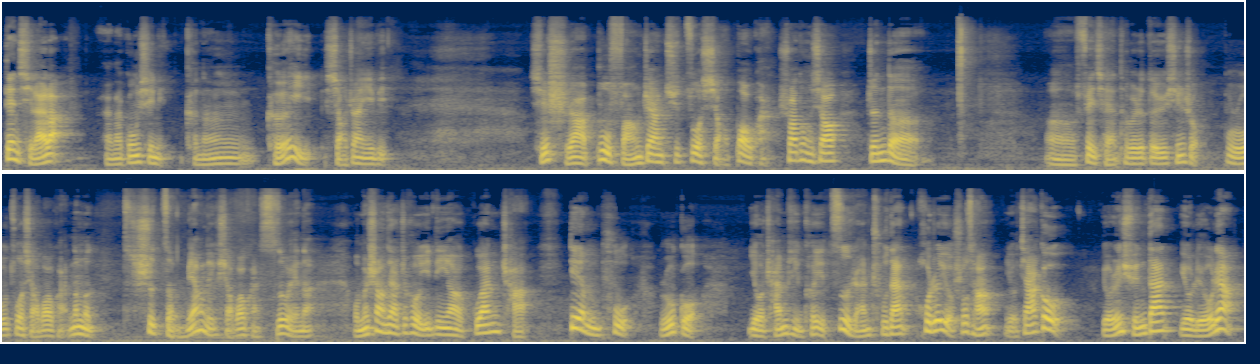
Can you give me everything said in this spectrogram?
店起来了，那恭喜你，可能可以小赚一笔。其实啊，不妨这样去做小爆款，刷动销真的，嗯，费钱，特别是对于新手，不如做小爆款。那么是怎么样的一个小爆款思维呢？我们上架之后一定要观察店铺，如果有产品可以自然出单，或者有收藏、有加购、有人询单、有流量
